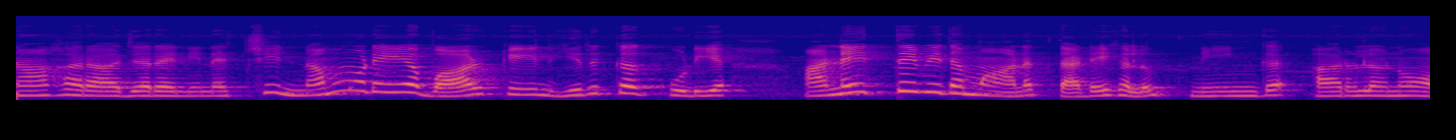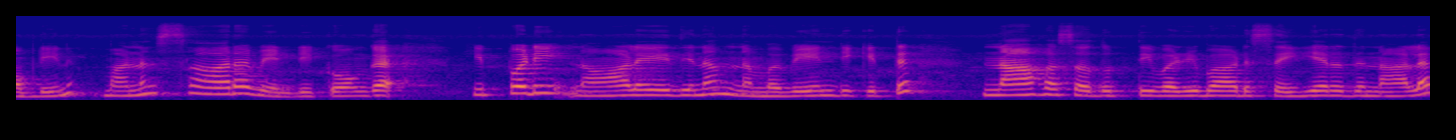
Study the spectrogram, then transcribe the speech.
நாகராஜரை நினைச்சு நம்முடைய வாழ்க்கையில் இருக்கக்கூடிய அனைத்து விதமான தடைகளும் நீங்கள் அருளணும் அப்படின்னு மனசார வேண்டிக்கோங்க. இப்படி நாளைய தினம் நம்ம வேண்டிக்கிட்டு நாக சதுர்த்தி வழிபாடு செய்கிறதுனால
